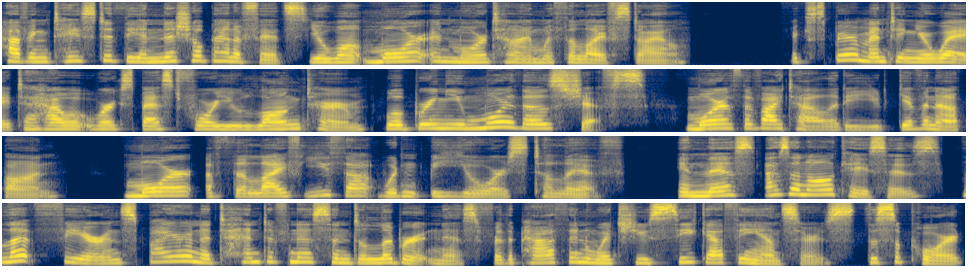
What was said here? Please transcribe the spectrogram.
Having tasted the initial benefits, you'll want more and more time with the lifestyle. Experimenting your way to how it works best for you long term will bring you more of those shifts, more of the vitality you'd given up on, more of the life you thought wouldn't be yours to live. In this, as in all cases, let fear inspire an attentiveness and deliberateness for the path in which you seek out the answers, the support,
